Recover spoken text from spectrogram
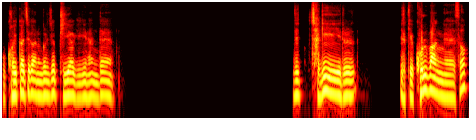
뭐 거기까지 가는 건 좀 비약이긴 한데 이제 자기를 이렇게 골방에서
